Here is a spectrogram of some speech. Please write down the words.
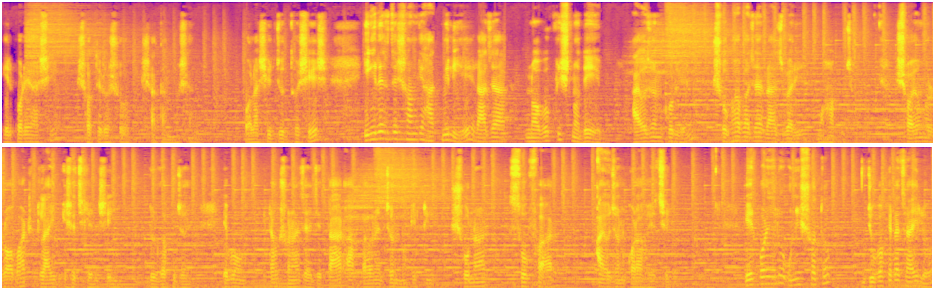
এরপরে আসে সতেরোশো সাতান্ন সাল। পলাশির যুদ্ধ শেষ, ইংরেজদের সঙ্গে হাত মিলিয়ে রাজা নবকৃষ্ণ দেব আয়োজন করলেন শোভাবাজার রাজবাড়ির মহাপুজো। স্বয়ং রবার্ট ক্লাইভ এসেছিলেন সেই দুর্গাপুজোয় এবং এটাও শোনা যায় যে তার আপ্যায়নের জন্য একটি সোনার সোফার আয়োজন করা হয়েছিল। এরপরে এলো উনিশ শতক, যুবকেরা চাইলো,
